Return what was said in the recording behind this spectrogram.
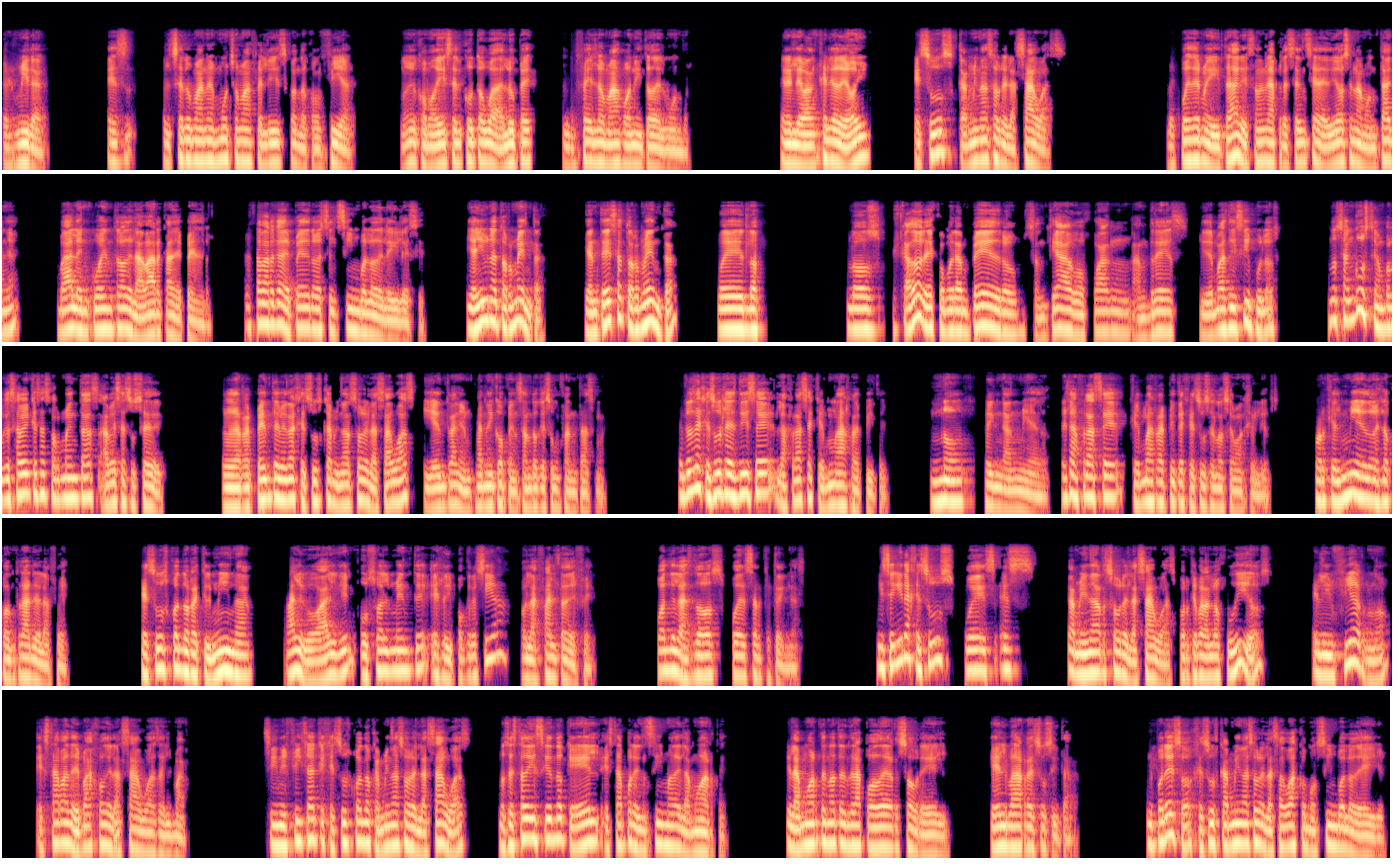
Pues mira, es, el ser humano es mucho más feliz cuando confía. ¿no? Como dice el Cuto Guadalupe, la fe es lo más bonito del mundo. En el Evangelio de hoy, Jesús camina sobre las aguas. Después de meditar y estar en la presencia de Dios en la montaña, va al encuentro de la barca de Pedro. Esta barca de Pedro es el símbolo de la iglesia. Y hay una tormenta. Y ante esa tormenta, pues los, los pescadores, como eran Pedro, Santiago, Juan, Andrés y demás discípulos, no se angustian porque saben que esas tormentas a veces suceden. Pero de repente ven a Jesús caminar sobre las aguas y entran en pánico pensando que es un fantasma. Entonces Jesús les dice la frase que más repite, no tengan miedo. Es la frase que más repite Jesús en los evangelios, porque el miedo es lo contrario a la fe. Jesús cuando recrimina algo a alguien, usualmente es la hipocresía o la falta de fe. ¿Cuál de las dos puede ser que tengas? Y seguir a Jesús, pues, es caminar sobre las aguas, porque para los judíos el infierno estaba debajo de las aguas del mar. Significa que Jesús cuando camina sobre las aguas nos está diciendo que Él está por encima de la muerte, que la muerte no tendrá poder sobre Él, que Él va a resucitar. Y por eso Jesús camina sobre las aguas como símbolo de ello,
